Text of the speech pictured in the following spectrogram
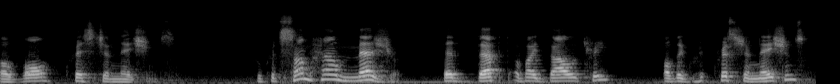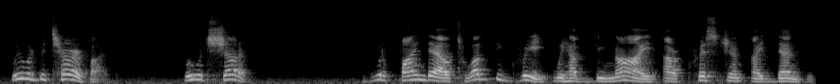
of all Christian nations. If we could somehow measure the depth of idolatry of the Christian nations, we would be terrified. We would shudder. If we would find out to what degree we have denied our Christian identity.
